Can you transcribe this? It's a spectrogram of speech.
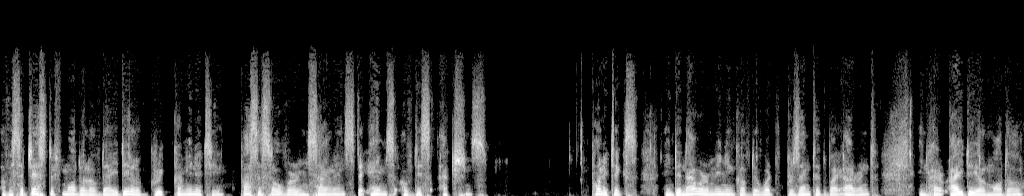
of a suggestive model of the ideal Greek community, passes over in silence the aims of these actions. Politics, in the narrower meaning of the word presented by Arendt in her ideal model,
